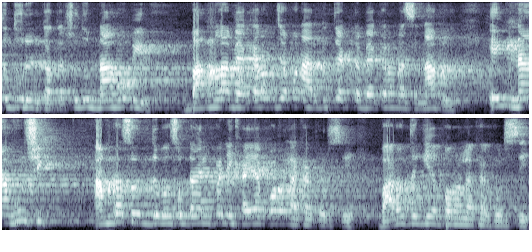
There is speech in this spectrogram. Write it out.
তো দূরের কথা, শুধু নাহুবির বাংলা ব্যাকরণ যেমন, আরবিতে একটা ব্যাকরণ আছে, নাহু। এই নাহু শিখ আমরা চোদ্দ বছর ডাইল পানি খাইয়া পড়ালেখা করছি ভারতে গিয়ে পড়ালেখা করছি,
